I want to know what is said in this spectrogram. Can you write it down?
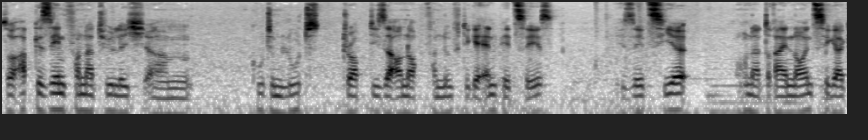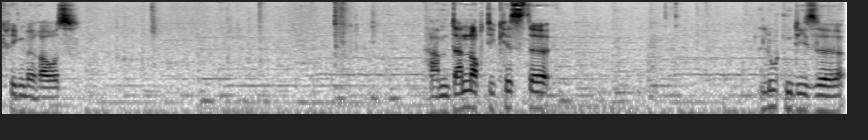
So, abgesehen von natürlich ähm, gutem Loot, droppt dieser auch noch vernünftige NPCs. Ihr seht es hier, 193er kriegen wir raus. Haben dann noch die Kiste, looten diese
